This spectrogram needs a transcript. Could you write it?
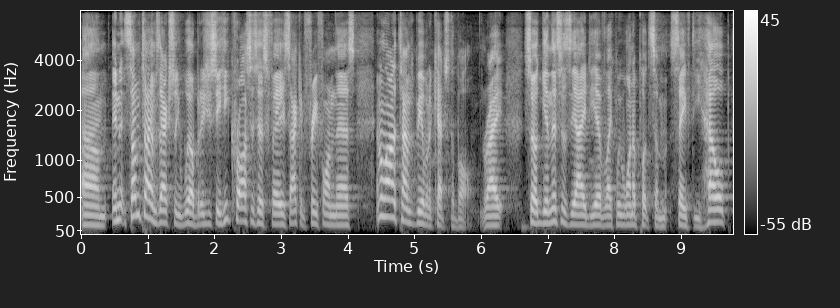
Um, and it sometimes actually will, but as you see, he crosses his face. I can freeform this, and a lot of times be able to catch the ball, right? So again, this is the idea of like we want to put some safety help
